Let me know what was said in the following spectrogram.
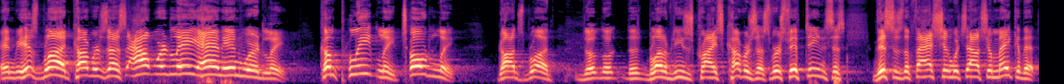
And his blood covers us outwardly and inwardly, completely, totally. God's blood, the, the, the blood of Jesus Christ covers us. Verse 15, it says, this is the fashion which thou shalt make of it.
